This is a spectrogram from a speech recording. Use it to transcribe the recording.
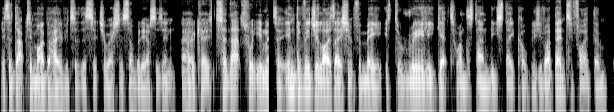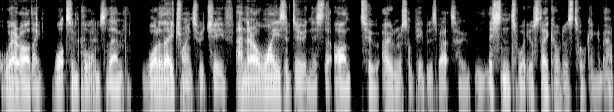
It's adapting my behavior to the situation somebody else is in. Okay. So that's what you mean. So individualization for me is to really get to understand these stakeholders. You've identified them. Where are they? What's important to them? What are they trying to achieve? And there are ways of doing this that aren't too onerous on people. It's about so listen to what your stakeholders talking about.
